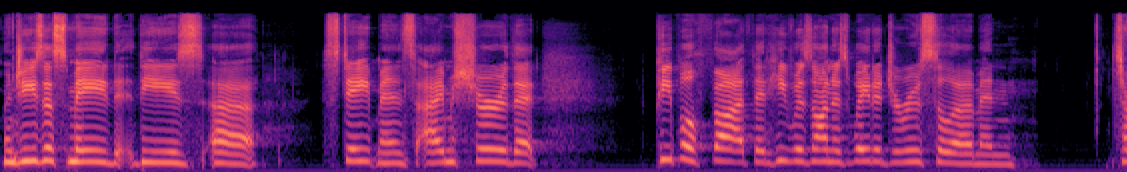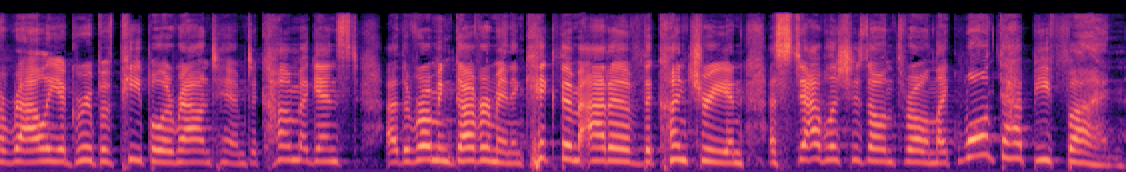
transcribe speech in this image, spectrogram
When Jesus made these uh, statements, I'm sure that people thought that he was on his way to Jerusalem and to rally a group of people around him to come against uh, the Roman government and kick them out of the country and establish his own throne. Like, won't that be fun?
